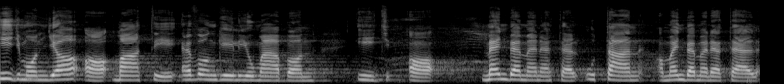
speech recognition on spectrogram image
Így mondja a Máté evangéliumában, így a mennybe menetel után, a mennybe menetel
